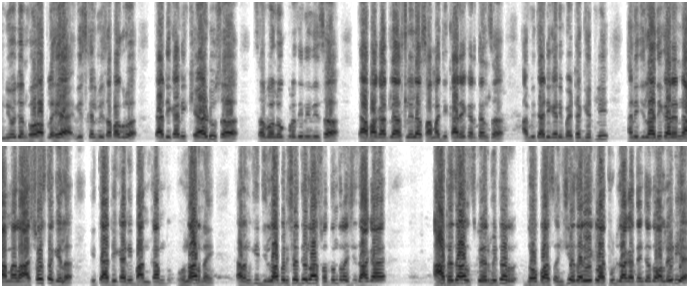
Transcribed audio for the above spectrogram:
नियोजन भाव आपलं हे आहे वीस कलमी सभागृह त्या ठिकाणी खेळाडूसह सर्व लोकप्रतिनिधीसह त्या भागातल्या असलेल्या सामाजिक कार्यकर्त्यांसह आम्ही त्या ठिकाणी बैठक घेतली. आणि जिल्हाधिकाऱ्यांनी आम्हाला आश्वस्त केलं की त्या ठिकाणी बांधकाम होणार नाही. कारण की जिल्हा परिषदेला स्वतंत्र अशी जागा आहे. आठ हजार स्क्वेअर मीटर जवळपास ऐंशी हजार एक लाख फूट जागा त्यांच्याजवळ ऑलरेडी आहे.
